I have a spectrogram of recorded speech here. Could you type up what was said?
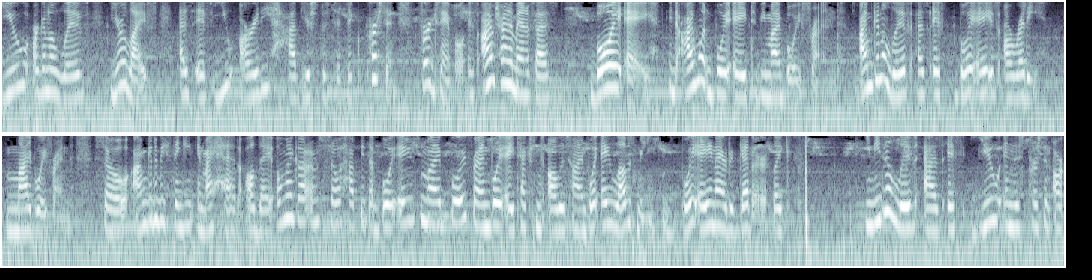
You are gonna live your life as if you already have your specific person. For example, if I'm trying to manifest boy A and I want boy A to be my boyfriend, I'm gonna live as if boy A is already my boyfriend. So I'm gonna be thinking in my head all day, oh my god, I'm so happy that boy A is my boyfriend. Boy A texts me all the time. Boy A loves me. Boy A and I are together. Like, you need to live as if you and this person are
